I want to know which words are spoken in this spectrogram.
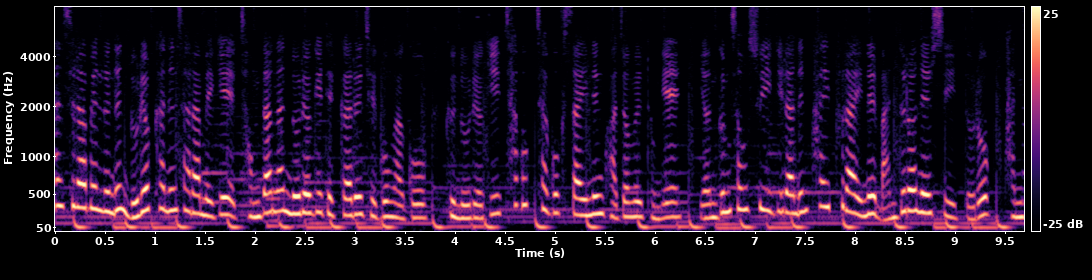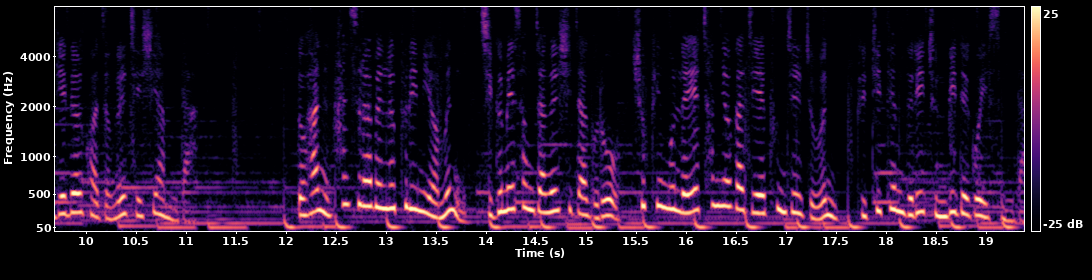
한스라벨루는 노력하는 사람에게 정당한 노력의 대가를 제공하고 그 노력이 차곡차곡 쌓이는 과정을 통해 연금성 수익이라는 파이프라인을 만들어낼 수 있도록 단계별 과정을 제시합니다. 또한 한스라벨루 프리미엄은 지금의 성장을 시작으로 쇼핑몰 내에 천여 가지의 품질 좋은 뷰티템들이 준비되고 있습니다.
